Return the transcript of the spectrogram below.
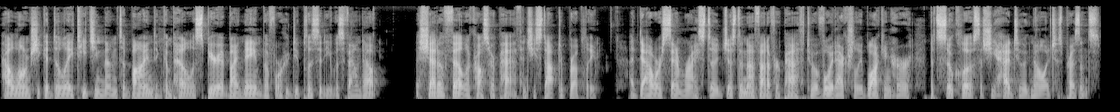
How long she could delay teaching them to bind and compel a spirit by name before her duplicity was found out. A shadow fell across her path and she stopped abruptly. A dour samurai stood just enough out of her path to avoid actually blocking her, but so close that she had to acknowledge his presence.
